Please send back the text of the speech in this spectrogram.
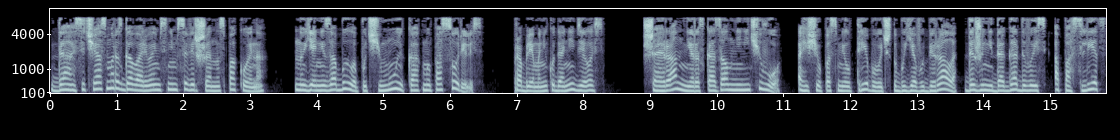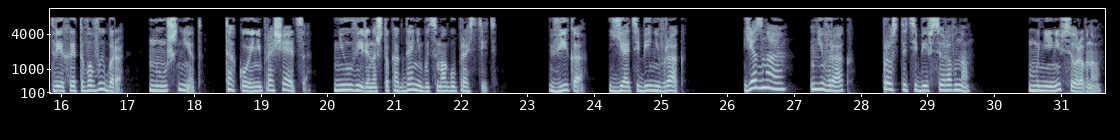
Да, сейчас мы разговариваем с ним совершенно спокойно. Но я не забыла, почему и как мы поссорились. Проблема никуда не делась. Шайран не рассказал мне ничего, а еще посмел требовать, чтобы я выбирала, даже не догадываясь о последствиях этого выбора. Ну уж нет, такое не прощается. Не уверена, что когда-нибудь смогу простить. Вика, я тебе не враг. Я знаю, не враг. Просто тебе все равно. Мне не все равно.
